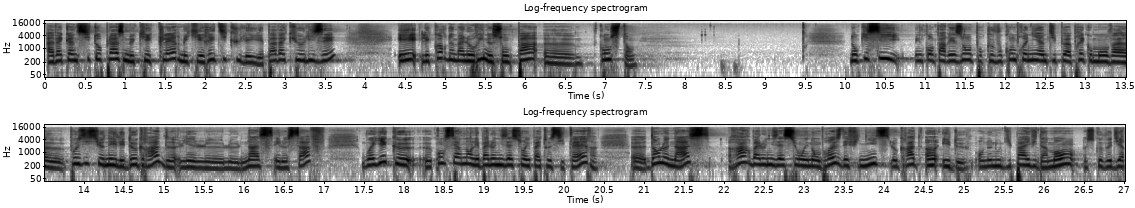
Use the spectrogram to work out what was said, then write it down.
avec un cytoplasme qui est clair mais qui est réticulé, il n'est pas vacuolisé, et les corps de Mallory ne sont pas euh, constants. Donc ici, une comparaison pour que vous compreniez un petit peu après comment on va euh, positionner les deux grades, le, le NAS et le SAF. Vous voyez que euh, concernant les ballonisations hépatocytaires, euh, dans le NAS, rares ballonisations et nombreuses définissent le grade 1 et 2. On ne nous dit pas évidemment ce que veut dire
